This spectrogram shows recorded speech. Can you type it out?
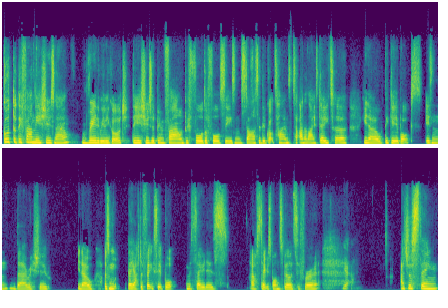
Good that they found the issues now. Really, really good. The issues have been found before the full season started. They've got time to analyze data. You know, the gearbox isn't their issue. You know, as they have to fix it, but Mercedes has to take responsibility for it. Yeah. I just think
